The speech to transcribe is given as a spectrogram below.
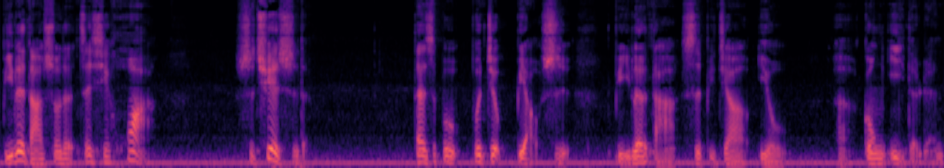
比勒达说的这些话是确实的，但是不不就表示比勒达是比较有呃公义的人，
